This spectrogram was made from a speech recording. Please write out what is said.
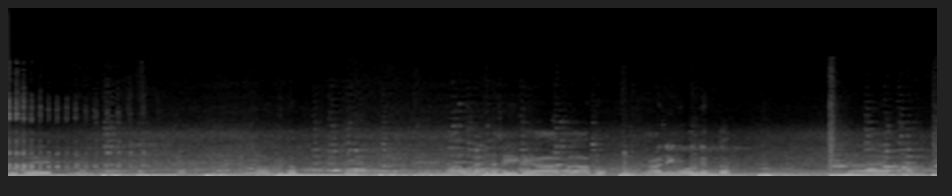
Kasi tawag dito. Naulan kasi kaya malabo. Running water to. Yan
